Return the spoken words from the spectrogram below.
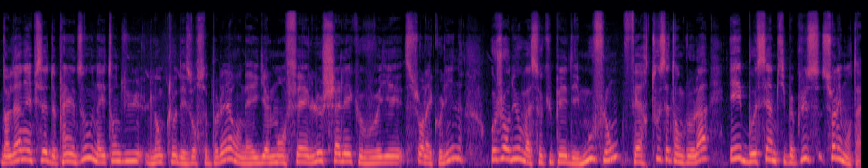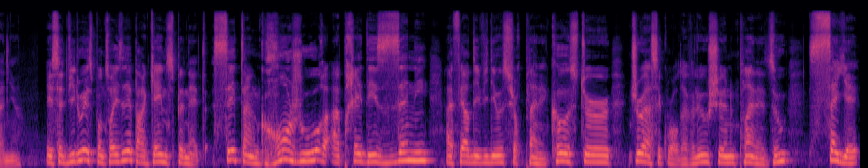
Dans le dernier épisode de Planet Zoo, on a étendu l'enclos des ours polaires, on a également fait le chalet que vous voyez sur la colline. Aujourd'hui, on va s'occuper des mouflons, faire tout cet enclos-là et bosser un petit peu plus sur les montagnes. Et cette vidéo est sponsorisée par Games Planet. C'est un grand jour après des années à faire des vidéos sur Planet Coaster, Jurassic World Evolution, Planet Zoo. Ça y est,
